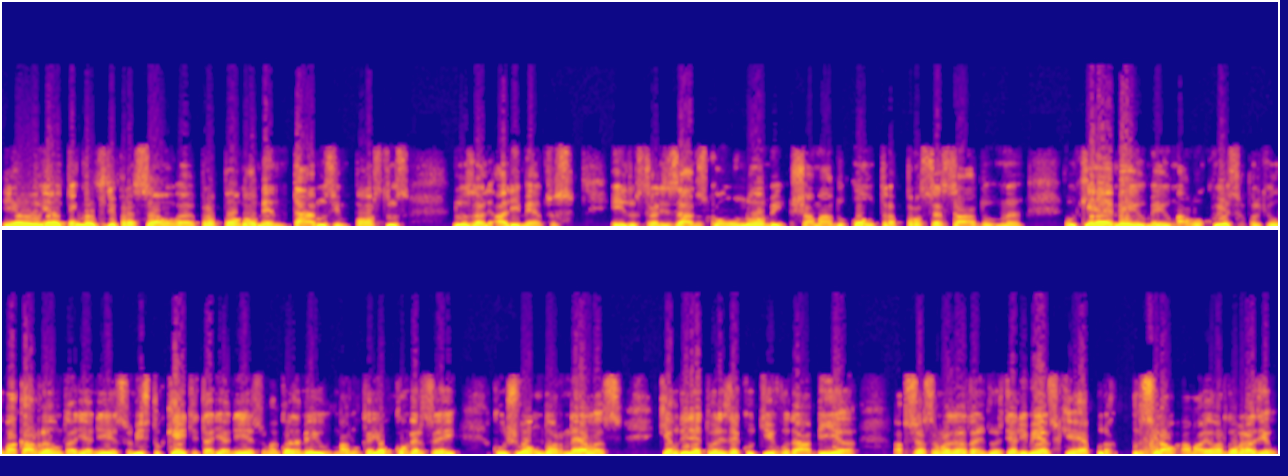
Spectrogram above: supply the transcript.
E eu, eu tenho grupos de pressão é, propondo aumentar os impostos nos alimentos industrializados com um nome chamado ultraprocessado, né? O que é meio, meio maluco isso, porque o macarrão estaria nisso, o misto quente estaria nisso, uma coisa meio maluca. E eu conversei com o João Dornelas, que é o diretor executivo da ABIA, Associação Brasileira da Indústria de Alimentos, que é, por, por sinal, a maior do Brasil.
